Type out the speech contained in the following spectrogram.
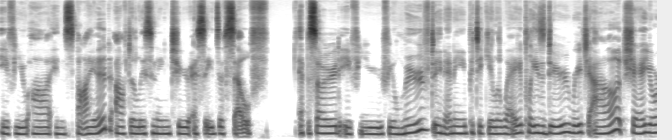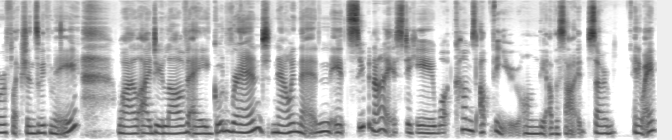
If you are inspired after listening to a Seeds of Self episode. If you feel moved in any particular way, please do reach out, share your reflections with me. While I do love a good rant now and then, it's super nice to hear what comes up for you on the other side. So, anyway,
